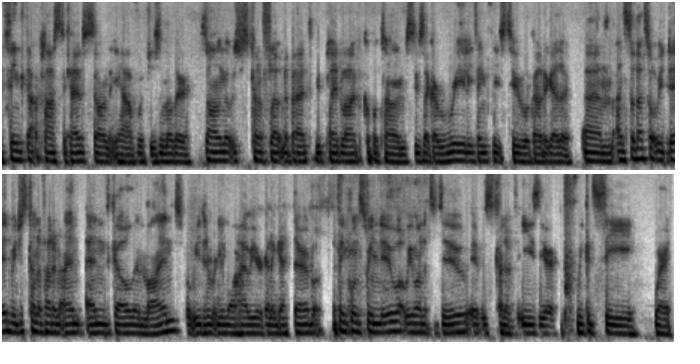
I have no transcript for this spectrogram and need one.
I think that Plastic House song that you have, which is another song that was just kind of floating about that we played live a couple of times. He was like, I really think these two will go together. Um, and so that's what we did. We just kind of had an end goal in mind, but we didn't really know how we were going to get there. But I think once we knew what we wanted to do, it was kind of easier. We could see where it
